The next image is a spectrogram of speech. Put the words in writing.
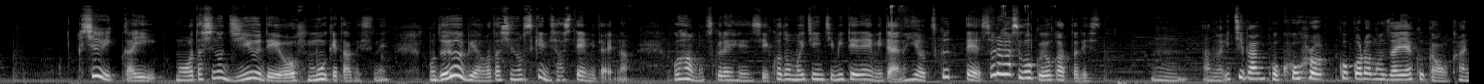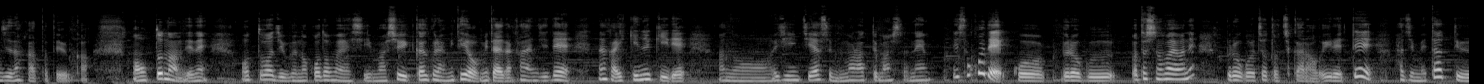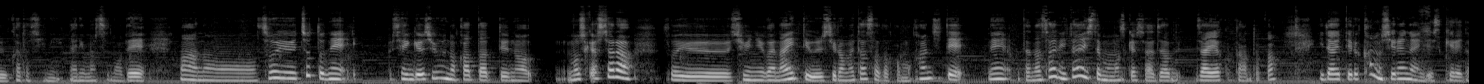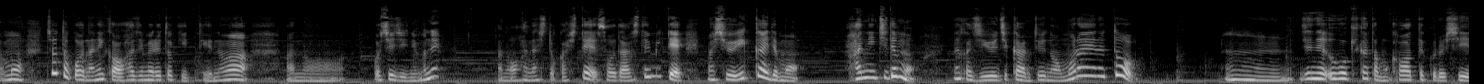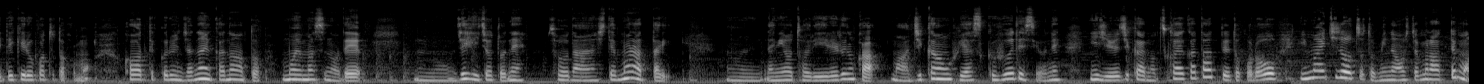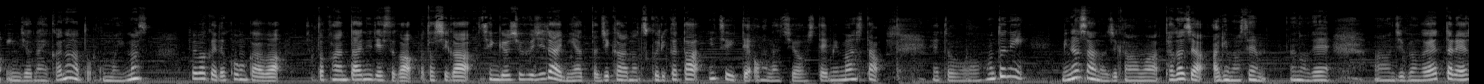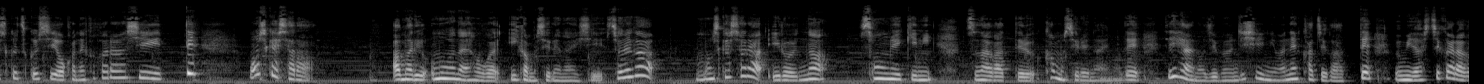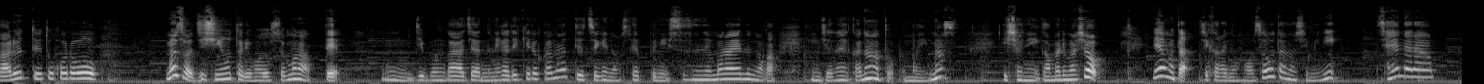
週1回もう私の自由デーを設けたんですね。もう土曜日は私の好きにさせてみたいな。ご飯も作れへんし子供一日見てねみたいな日を作ってそれがすごく良かったです。うん、あの一番心 心の罪悪感を感じなかったというか、まあ、夫なんでね夫は自分の子供やし、まあ、週1回ぐらい見てよみたいな感じでなんか息抜きで、あのー、1日休みもらってましたね。でそこでこうブログ私の場合はねブログをちょっと力を入れて始めたっていう形になりますので、まああのー、そういうちょっとね専業主婦の方っていうのはもしかしたらそういう収入がないっていう後ろめたさとかも感じてね旦那さんに対してももしかしたら罪悪感とか抱いてるかもしれないんですけれどもちょっとこう何かを始める時っていうのはあのご主人にもねあのお話とかして相談してみて、まあ、週1回でも半日でもなんか自由時間っていうのをもらえるとうん全然動き方も変わってくるしできることとかも変わってくるんじゃないかなと思いますので、うん、ぜひちょっとね相談してもらったり、うん、何を取り入れるのか、まあ、時間を増やす工夫ですよね24時間の使い方っていうところを今一度ちょっと見直してもらってもいいんじゃないかなと思います。というわけで今回はちょっと簡単にですが私が専業主婦時代にやった時間の作り方についてお話をしてみました。えっと本当に皆さんの時間はただじゃありません。なのであ自分がやったら安くつくしお金かからんしってもしかしたらあまり思わない方がいいかもしれないしそれがもしかしたらいろんな損益につながってるかもしれないので是非あの自分自身にはね価値があって生み出す力があるっていうところをまずは自信を取り戻してもらって、うん、自分がじゃあ何ができるかなっていう次のステップに進んでもらえるのがいいんじゃないかなと思います。一緒に頑張りましょう。ではまた次回の放送をお楽しみに。さよなら。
